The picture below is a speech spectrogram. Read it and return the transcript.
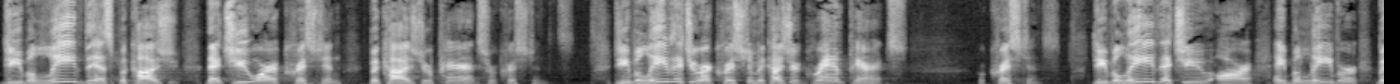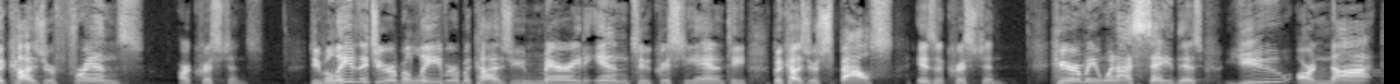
Do you believe this because that you are a Christian because your parents were Christians? Do you believe that you are a Christian because your grandparents were Christians? Do you believe that you are a believer because your friends are Christians? Do you believe that you're a believer because you married into Christianity because your spouse is a Christian? Hear me when I say this. You are not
